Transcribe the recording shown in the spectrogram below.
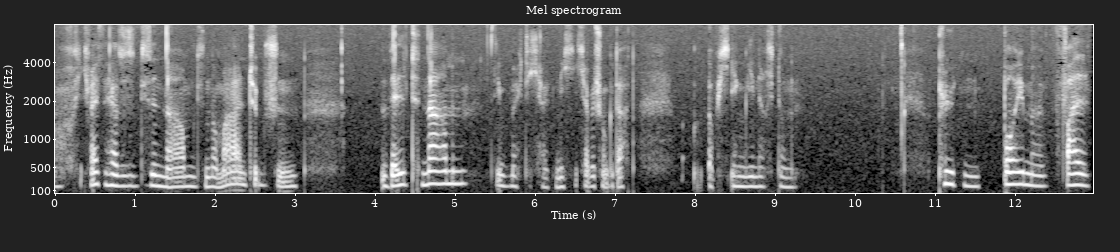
ach, ich weiß nicht, also diese Namen, diese normalen, typischen Weltnamen, die möchte ich halt nicht. Ich habe schon gedacht, ob ich irgendwie in Richtung Blüten, Bäume, Wald,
